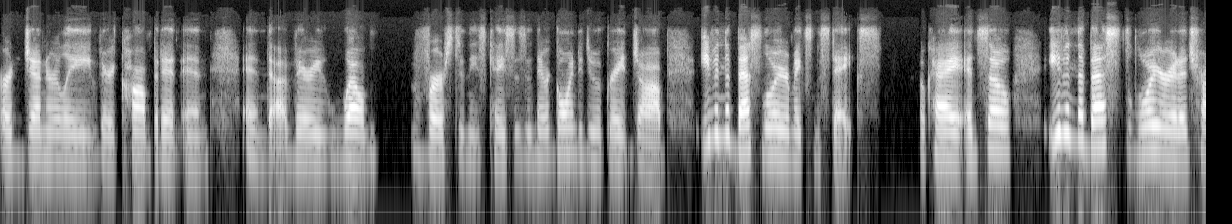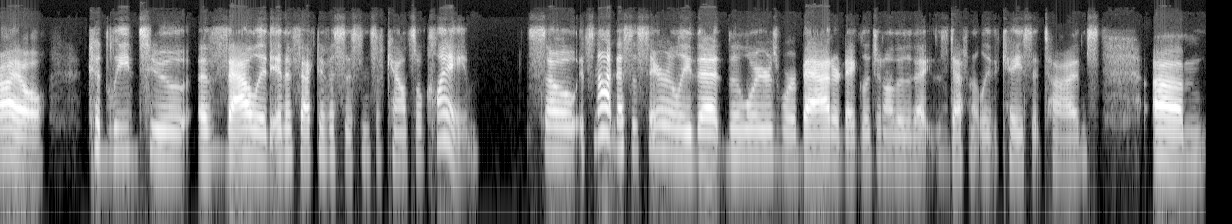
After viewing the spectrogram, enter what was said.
are generally very competent and and uh, very well versed in these cases, and they're going to do a great job. Even the best lawyer makes mistakes. Okay, and so even the best lawyer at a trial could lead to a valid ineffective assistance of counsel claim so it's not necessarily that the lawyers were bad or negligent, although that is definitely the case at times. Um,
